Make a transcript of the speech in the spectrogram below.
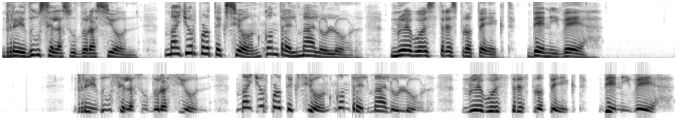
Reduce la sudoración. Mayor protección contra el mal olor. Nuevo Stress Protect de Nivea. Reduce la sudoración. Mayor protección contra el mal olor. Nuevo Stress Protect de Nivea.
